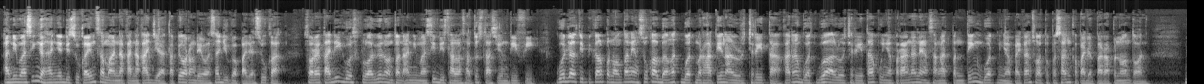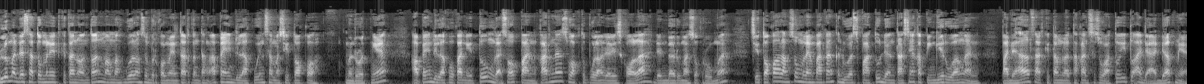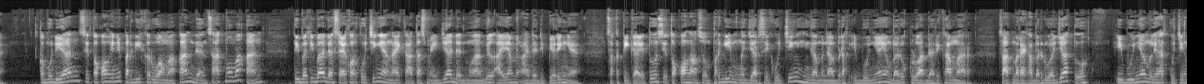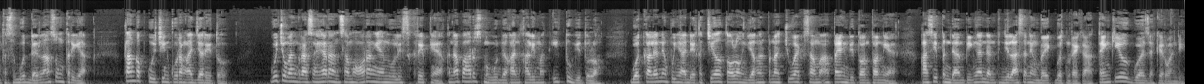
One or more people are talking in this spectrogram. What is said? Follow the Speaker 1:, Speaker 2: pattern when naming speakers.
Speaker 1: Animasi nggak hanya disukain sama anak-anak aja, tapi orang dewasa juga pada suka. Sore tadi gue sekeluarga nonton animasi di salah satu stasiun TV. Gue adalah tipikal penonton yang suka banget buat merhatiin alur cerita, karena buat gue alur cerita punya peranan yang sangat penting buat menyampaikan suatu pesan kepada para penonton. Belum ada satu menit kita nonton, mamah gue langsung berkomentar tentang apa yang dilakuin sama si tokoh. Menurutnya, apa yang dilakukan itu nggak sopan karena sewaktu pulang dari sekolah dan baru masuk rumah, si tokoh langsung melemparkan kedua sepatu dan tasnya ke pinggir ruangan. Padahal saat kita meletakkan sesuatu itu ada adabnya. Kemudian si tokoh ini pergi ke ruang makan dan saat mau makan, tiba-tiba ada seekor kucing yang naik ke atas meja dan mengambil ayam yang ada di piringnya. Seketika itu si tokoh langsung pergi mengejar si kucing hingga menabrak ibunya yang baru keluar dari kamar. Saat mereka berdua jatuh, ibunya melihat kucing tersebut dan langsung teriak, "Tangkap kucing kurang ajar itu!" Gue cuma ngerasa heran sama orang yang nulis skripnya, kenapa harus menggunakan kalimat itu gitu loh. Buat kalian yang punya adik kecil, tolong jangan pernah cuek sama apa yang ditontonnya. Kasih pendampingan dan penjelasan yang baik buat mereka. Thank you, gue Zakir Wandi.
